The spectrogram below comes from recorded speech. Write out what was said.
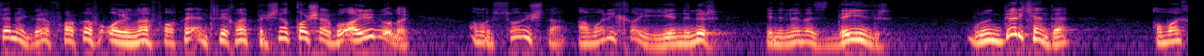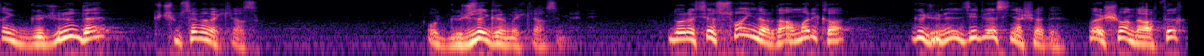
Kendine göre farklı oyunlar, farklı entrikalar peşine koşar. Bu ayrı bir olay. Ama sonuçta Amerika yenilir. Yenilemez değildir. Bunun derken de Amerika'nın gücünü de küçümsememek lazım. O gücü de görmek lazım yani. Dolayısıyla son yıllarda Amerika gücünün zirvesini yaşadı. Ve şu anda artık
